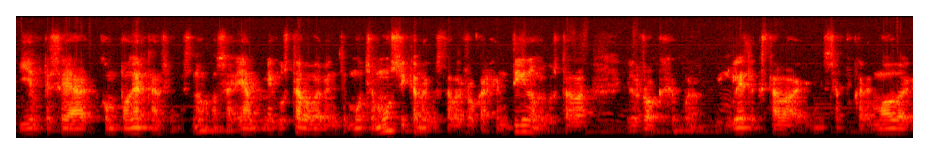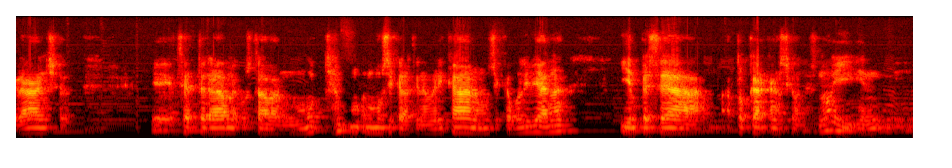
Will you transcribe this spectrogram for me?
y empecé a componer canciones, ¿no? O sea, ya me gustaba obviamente mucha música, me gustaba el rock argentino, me gustaba el rock, bueno, inglés, que estaba en esa época de moda, el grunge, eh, etcétera, me gustaba mucha música latinoamericana, música boliviana, y empecé a, a tocar canciones, ¿no? Y en,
